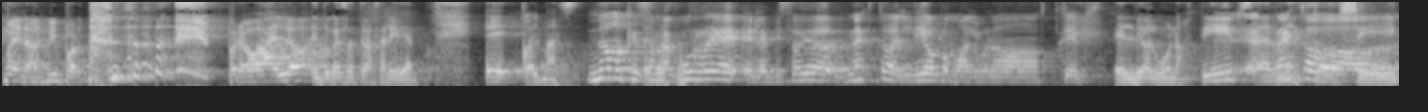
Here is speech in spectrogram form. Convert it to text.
bueno, no importa. Probalo, en tu casa te va a salir bien. Eh, ¿Cuál más? No, que se me ocurre el episodio de Ernesto, él dio como algunos tips. Él dio algunos tips. Ernesto, Ernesto, sí.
